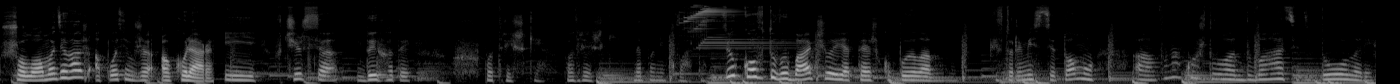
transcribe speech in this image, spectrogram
шолом одягаєш, а потім вже окуляри. І вчишся дихати потрішки, потрішки, не панікувати. Цю кофту ви бачили, я теж купила півтори місяці тому. Вона коштувала 20 доларів.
